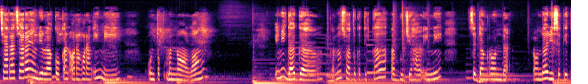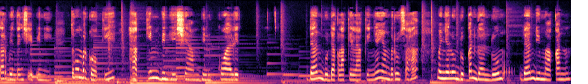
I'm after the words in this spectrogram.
cara-cara yang dilakukan orang-orang ini untuk menolong ini gagal. Karena suatu ketika Abu Jahal ini sedang ronda ronda di sekitar benteng Syi'ib ini. Itu memergoki Hakim bin Hisham bin Khalid dan budak laki-lakinya yang berusaha menyelundupkan gandum dan dimakan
